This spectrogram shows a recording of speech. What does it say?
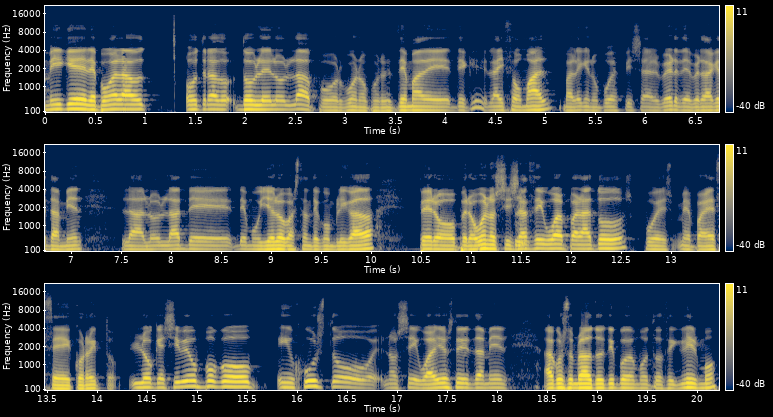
mí que le ponga la otra doble long lap por, bueno, por el tema de, que la hizo mal, ¿vale? Que no puedes pisar el verde, es verdad que también la lap de, de Muyelo es bastante complicada. Pero, pero bueno, si se hace igual para todos, pues me parece correcto. Lo que sí veo un poco injusto, no sé, igual yo estoy también acostumbrado a otro tipo de motociclismo,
